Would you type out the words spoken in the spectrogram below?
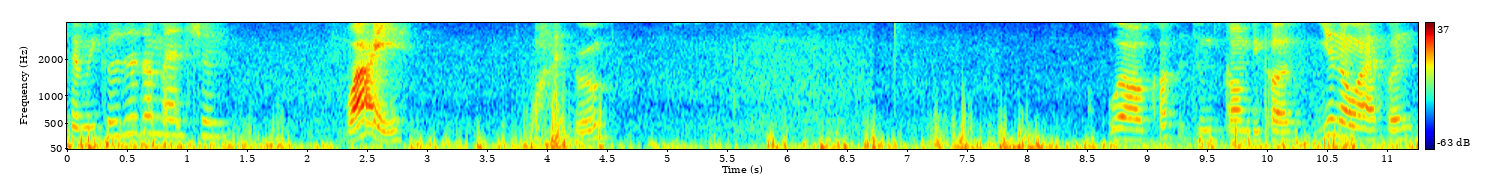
Then we could do dimension. Why? Why, bro? Well, of course the tomb's gone because you know what happened?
